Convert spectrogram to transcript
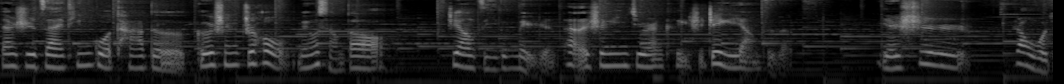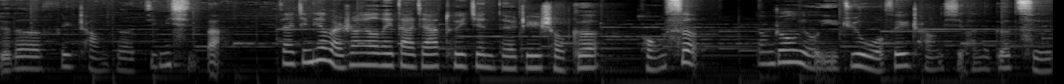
但是在听过她的歌声之后，没有想到这样子一个美人，她的声音居然可以是这个样子的。也是让我觉得非常的惊喜吧。在今天晚上要为大家推荐的这一首歌《红色》当中，有一句我非常喜欢的歌词：“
